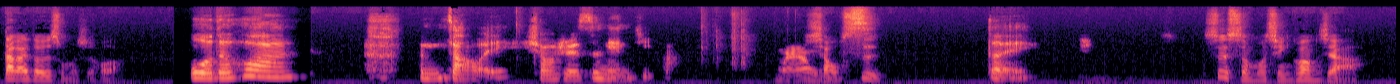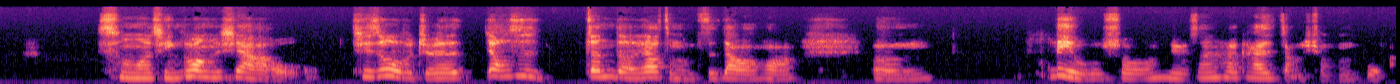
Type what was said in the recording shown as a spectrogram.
大概都是什么时候啊？我的话很早诶、小学四年级吧。小四。对，是什么情况下啊、什么情况下我其实我觉得，要是真的要怎么知道的话，嗯，例如说女生会开始长胸部嘛，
